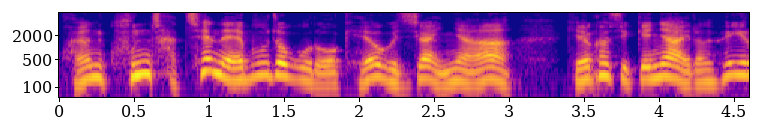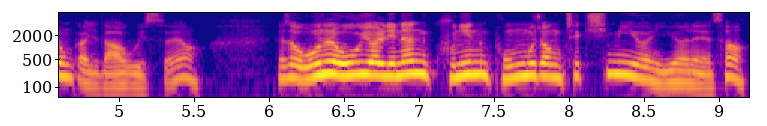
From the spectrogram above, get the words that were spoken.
과연 군 자체 내부적으로 개혁 의지가 있냐, 개혁할 수 있겠냐 이런 회의론까지 나오고 있어요. 그래서 오늘 오후 열리는 군인 복무정책 심의위원회에서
